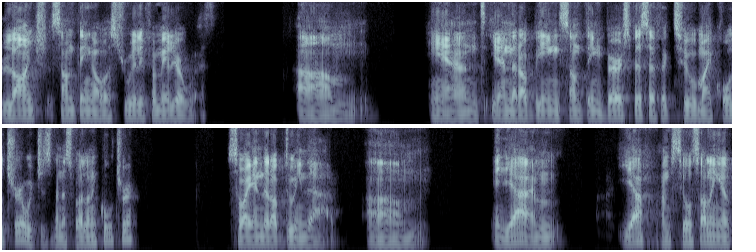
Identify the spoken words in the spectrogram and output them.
launch something I was really familiar with, um, and it ended up being something very specific to my culture, which is Venezuelan culture. So I ended up doing that, um, and yeah, I'm yeah, I'm still selling it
